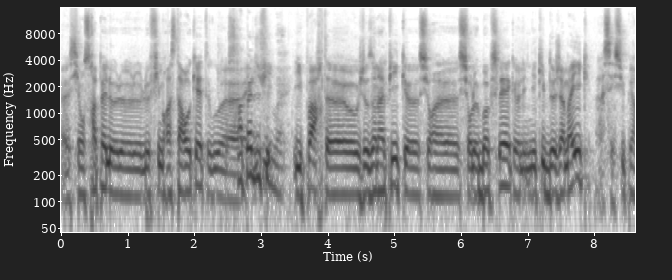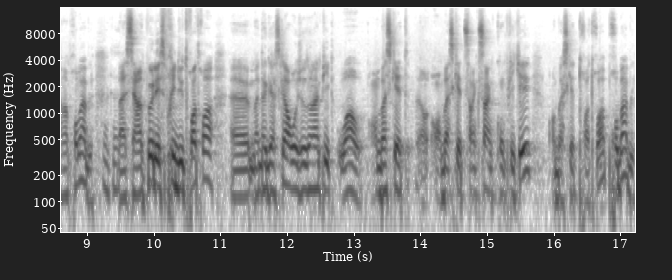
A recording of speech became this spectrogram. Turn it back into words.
euh, si on se rappelle le, le- le film Rasta Rocket, où euh, se rappelle du ils, film, ouais. ils partent aux Jeux Olympiques sur, sur le bobsleigh, une équipe de Jamaïque, bah, c'est super improbable. Bah, c'est un peu l'esprit du 3-3. Euh, Madagascar aux Jeux Olympiques, waouh, en basket, en basket 5-5, 5-5 compliqué, en basket 3-3 probable.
